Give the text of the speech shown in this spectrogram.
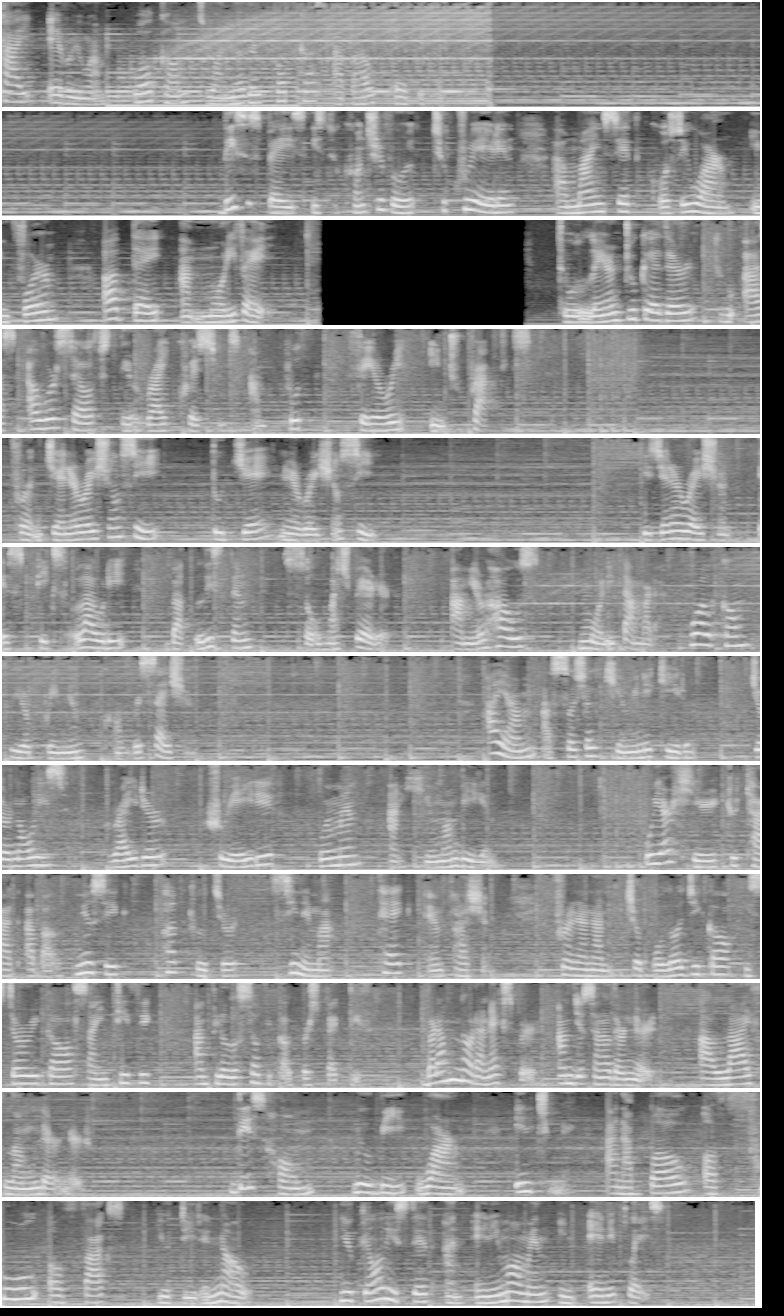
Hi everyone, welcome to another podcast about everything. This space is to contribute to creating a mindset cozy warm, inform, update, and motivate. To learn together to ask ourselves the right questions and put theory into practice. From Generation Z to Generation Z. This generation speaks loudly but listens so much better. I'm your host, Moli Támara. Welcome to your premium conversation. I am a social communicator, journalist, writer, creative, woman, and human being. We are here to talk about music, pop culture, cinema, tech, and fashion from an anthropological, historical, scientific, and philosophical perspective. But I'm not an expert, I'm just another nerd, a lifelong learner. This home will be warm, intimate, and a bowl of full of facts you didn't know. You can list it at any moment in any place.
